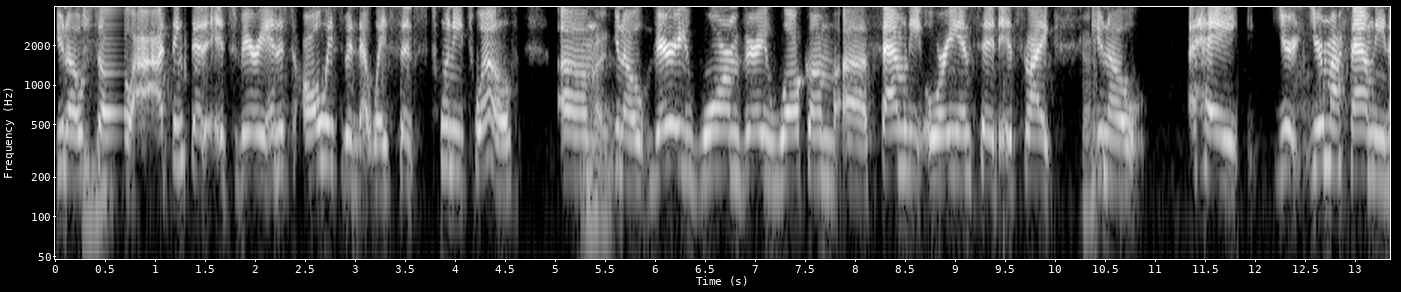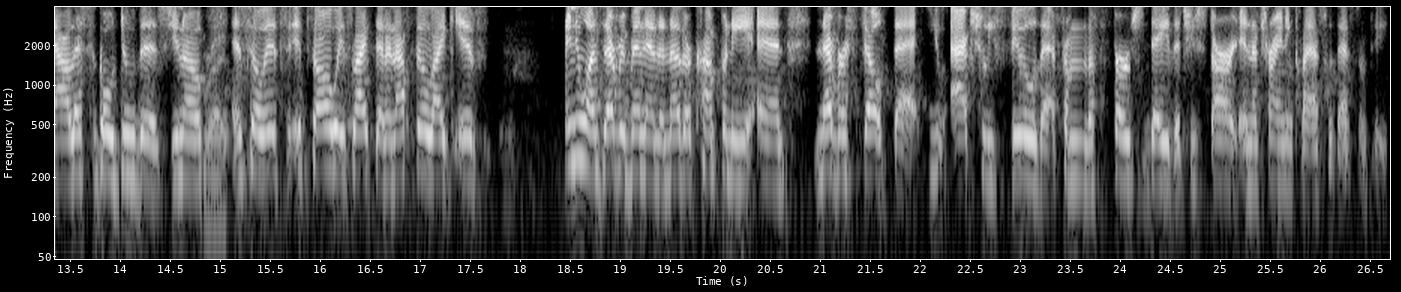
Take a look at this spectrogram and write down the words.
you know. Mm-hmm. So I think that it's very, and it's always been that way since 2012. Um, right. You know, very warm, very welcome, uh, family oriented. It's like, okay. you know, hey, you're you're my family now. Let's go do this, you know. Right. And so it's it's always like that. And I feel like if anyone's ever been at another company and never felt that you actually feel that from the first day that you start in a training class with s&p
